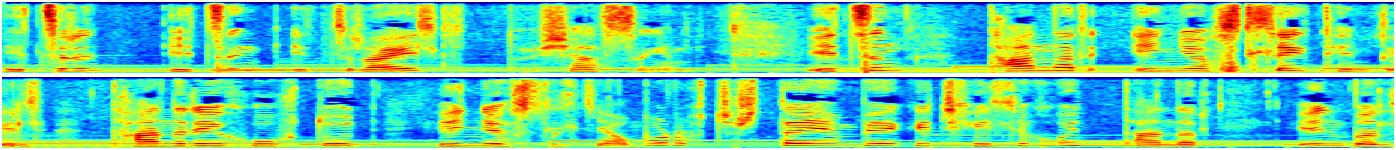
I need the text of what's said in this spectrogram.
эзэн Израильд тушаасан юм. Эзэн та нар энэ ёслолыг тэмдэглэл. Та нарын хүүхдүүд энэ ёслолд ямар учиртай юм бэ гэж хэлэх үед та нар энэ бол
